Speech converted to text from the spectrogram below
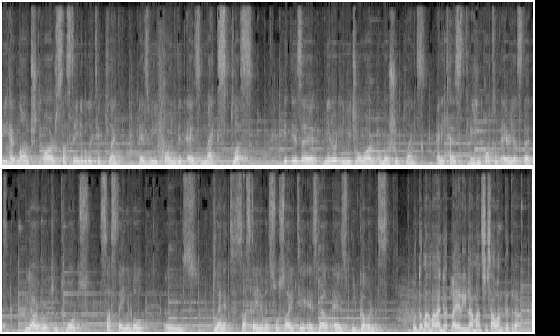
We have launched our sustainability plan as we coined it as Max Plus. It is a mirror image of our commercial plans and it has three important areas that we are working towards sustainable planet, sustainable society as well as good governance. Untuk maklumat lanjut, layari laman Sesawang Tetera.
